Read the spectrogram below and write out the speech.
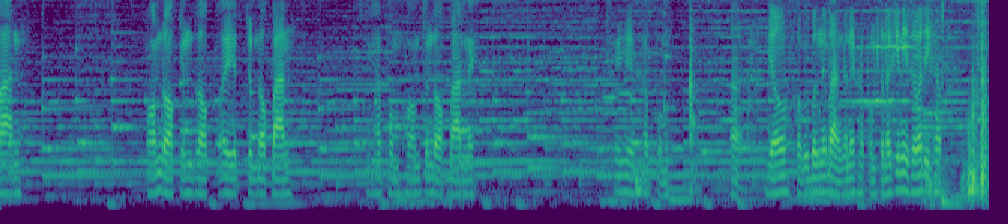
บาน หอมดอกจนดอกไอ้จนดอกบานนะครับผมหอมจนดอกบานเลยนี่ครับผมอะเดี๋ยวขอไปเบิ้งในบ้านกันนะครับผมสำหรับที่นี่สวัสดีครับ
